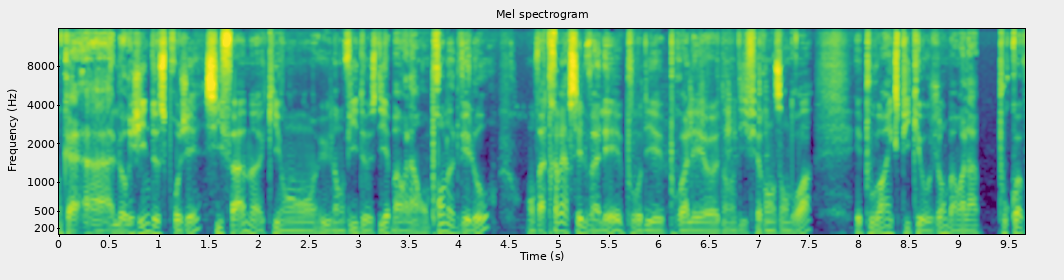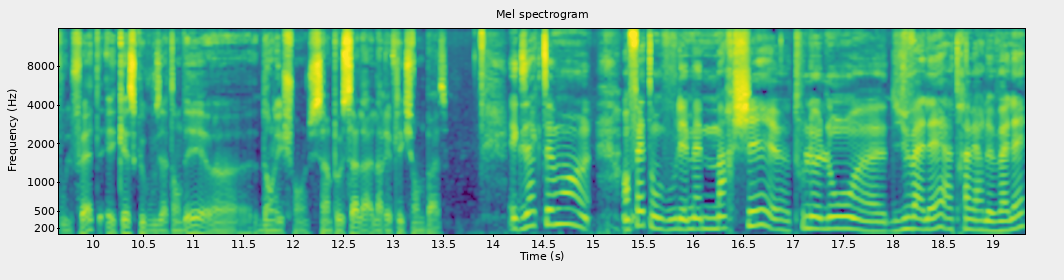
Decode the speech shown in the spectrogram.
Donc à, l'origine de ce projet, six femmes qui ont eu l'envie de se dire, ben voilà, on prend notre vélo, on va traverser le Valais pour, aller euh, dans différents endroits et pouvoir expliquer aux gens, ben voilà, pourquoi vous le faites et qu'est-ce que vous attendez euh, dans l'échange. C'est un peu ça la réflexion de base. Exactement. En fait, on voulait même marcher euh, tout le long euh, du Valais, à travers le Valais.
